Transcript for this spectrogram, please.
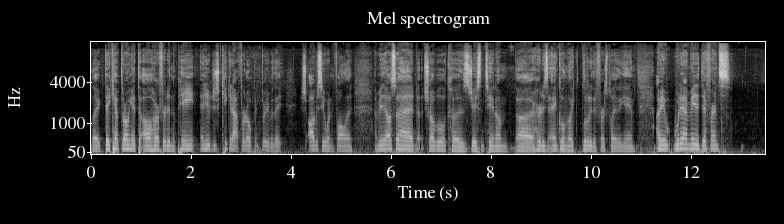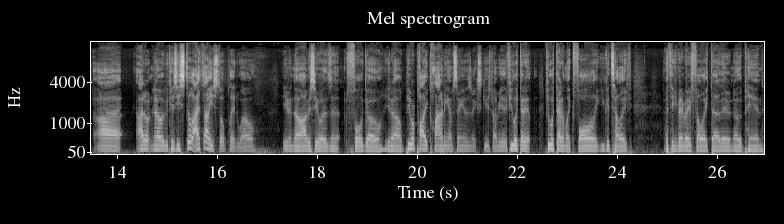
Like they kept throwing it to Al Horford in the paint, and he would just kick it out for an open three, but they obviously wouldn't fall in. I mean, they also had trouble because Jayson Tatum uh, hurt his ankle in like literally the first play of the game. I mean, would it have made a difference? Uh, I don't know because he still. I thought he still played well, even though obviously it wasn't full go. You know, people were probably clowning I'm saying it was an excuse. But I mean, if you looked at it, if you looked at him like fall, like you could tell. Like, I think if anybody felt like that, they would know the pain.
